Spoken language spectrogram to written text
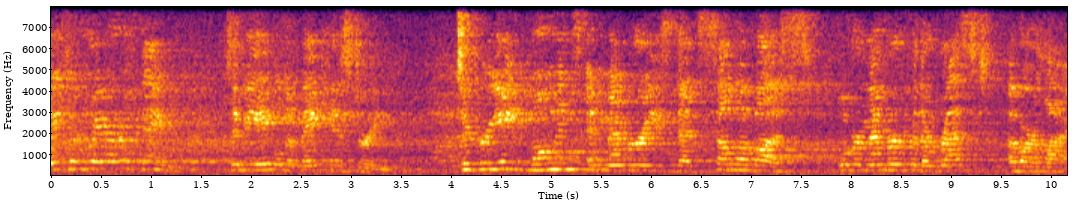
It's a rare thing to be able to make history, to create moments and memories that some of us will remember for the rest of our lives.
